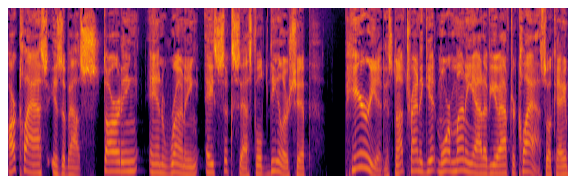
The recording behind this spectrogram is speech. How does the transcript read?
Our class is about starting and running a successful dealership period. It's not trying to get more money out of you after class, okay?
